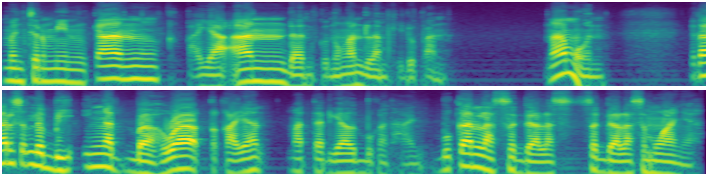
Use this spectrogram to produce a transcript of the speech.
mencerminkan kekayaan dan keuntungan dalam kehidupan. Namun kita harus lebih ingat bahwa kekayaan material bukan hanya bukanlah segala segala semuanya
